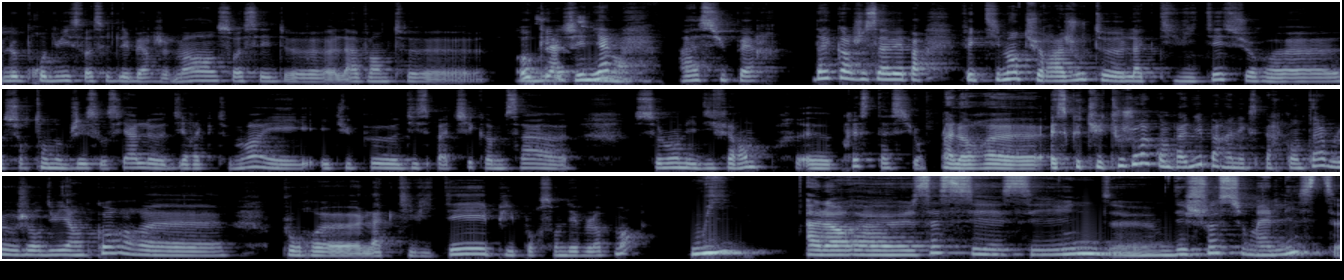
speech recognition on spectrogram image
Le produit, soit c'est de l'hébergement, soit c'est de la vente. Ok, génial. Ah, super. D'accord, je ne savais pas. Effectivement, tu rajoutes l'activité sur, sur ton objet social directement et, tu peux dispatcher comme ça selon les différentes prestations. Alors, est-ce que tu es toujours accompagné par un expert comptable aujourd'hui encore pour l'activité et puis pour son développement? Oui. Alors, ça, c'est une des choses sur ma liste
